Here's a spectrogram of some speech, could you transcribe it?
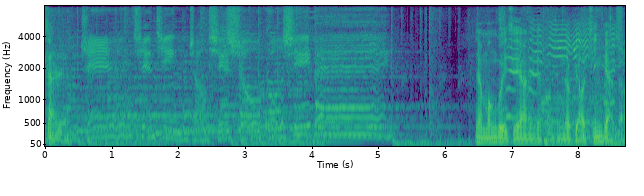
吓人。像猛鬼街啊那些东西，都比较经典的。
